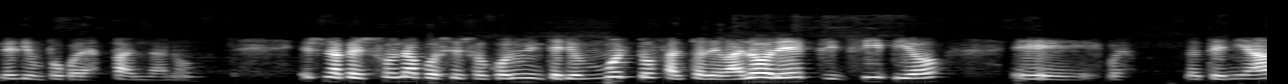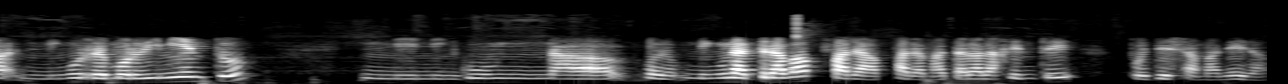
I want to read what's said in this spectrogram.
le dio un poco la espalda, ¿no? Es una persona, pues eso, con un interior muerto, falto de valores, principios, eh, bueno, no tenía ningún remordimiento ni ninguna, bueno, ninguna traba para, para matar a la gente pues de esa manera,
